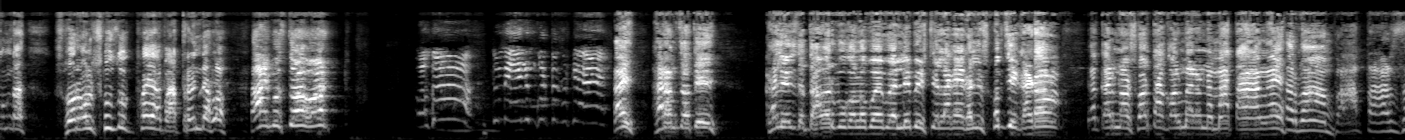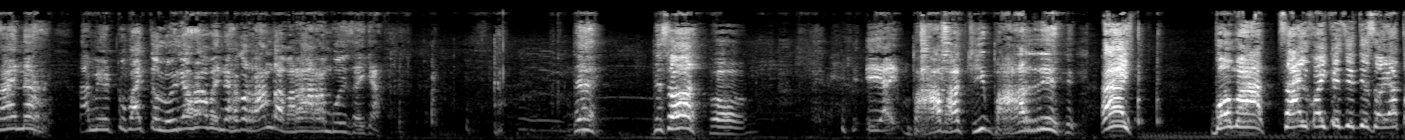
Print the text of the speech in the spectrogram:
তোমরা সরল সুযোগ পাইয়া ভাত রান দেখো আই মুস্তো হট ওগো তুমি এরকম করতেছো কে? এই হারাম জাতি খালি তো দাওয়ার বুগল বই বই লিপস্টিক লাগাই খালি সবজি কাটো। একার না সরতা কল মারে না মাথা আঙাই হারবাম। মাথা আর যায় না। আমি একটু বাইতে লইরে হারাবাই না এখন রান্দা ভাড়া আরাম বই যাই দে দে সর। বাবা কি বার রে। এই বোমা চাইল কই কেজি দিছ? এত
